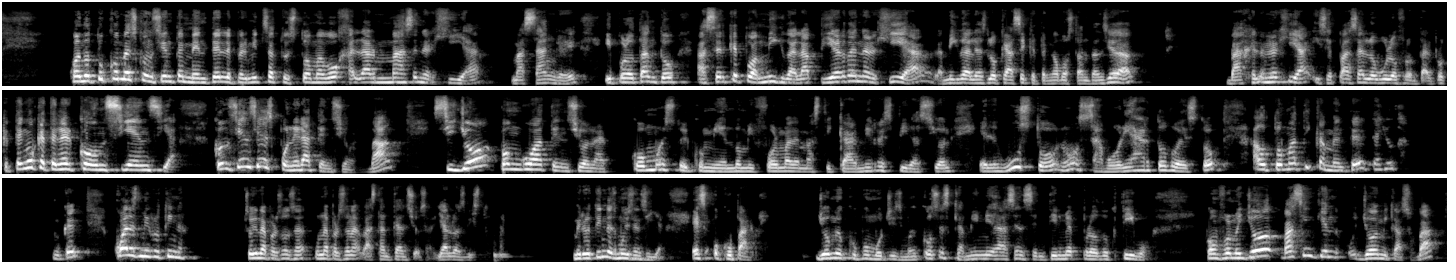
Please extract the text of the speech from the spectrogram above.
Cuando tú comes conscientemente, le permites a tu estómago jalar más energía, más sangre, y por lo tanto hacer que tu amígdala pierda energía. La amígdala es lo que hace que tengamos tanta ansiedad baje la energía y se pasa al lóbulo frontal, porque tengo que tener conciencia. Conciencia es poner atención, ¿va? Si yo pongo atención a cómo estoy comiendo, mi forma de masticar, mi respiración, el gusto, ¿no? Saborear todo esto, automáticamente te ayuda. ¿Ok? ¿Cuál es mi rutina? Soy una persona, una persona bastante ansiosa, ya lo has visto. Mi rutina es muy sencilla, es ocuparme. Yo me ocupo muchísimo de cosas que a mí me hacen sentirme productivo. Conforme yo va sintiendo, yo en mi caso, ¿va?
